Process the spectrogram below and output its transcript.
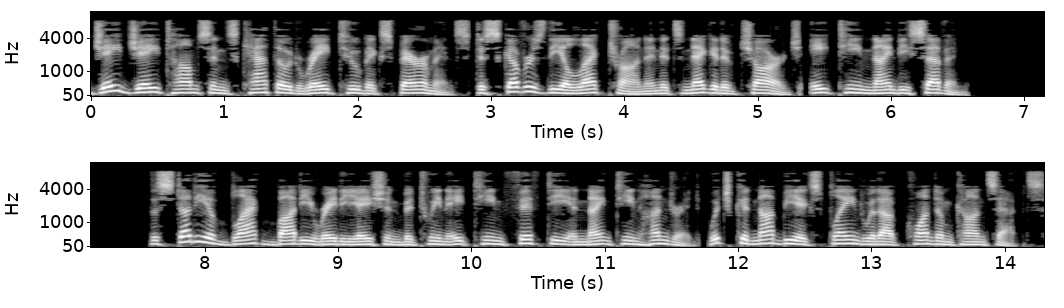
J. J. Thomson's cathode ray tube experiments discovers the electron and its negative charge, 1897 the study of black body radiation between 1850 and 1900, which could not be explained without quantum concepts.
